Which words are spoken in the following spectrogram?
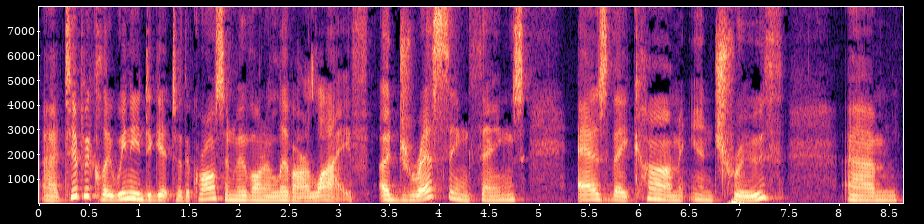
Uh, typically, we need to get to the cross and move on and live our life, addressing things as they come in truth. Um,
